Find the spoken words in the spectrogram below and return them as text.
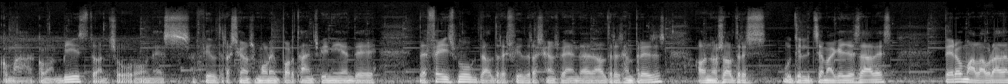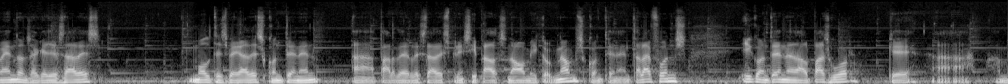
com, a, com hem vist, doncs, unes filtracions molt importants venien de, de Facebook, d'altres filtracions venen d'altres empreses, on nosaltres utilitzem aquelles dades, però malauradament doncs, aquelles dades moltes vegades contenen, a part de les dades principals, nom i cognoms, contenen telèfons i contenen el password, que en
